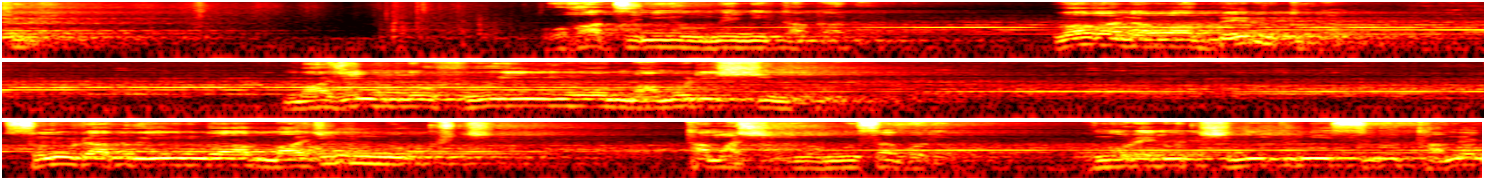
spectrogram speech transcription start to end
姫。お初にお目にかかる。我が名はベルトだ。魔人の封印を守りし者その烙印は魔人の口。魂を貪り己の血肉にするための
